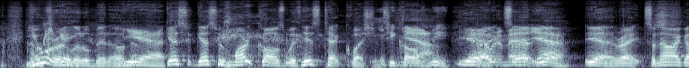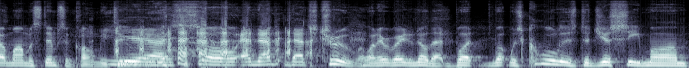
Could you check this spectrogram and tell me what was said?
you okay. were a little bit, oh yeah. no. Guess guess who Mark calls with his tech questions? He calls yeah. me. Yeah, right? I would so imagine, that, yeah. yeah, yeah, right. So now I got Mama Stimson calling me too. Yeah, right? so and that that's true. I want everybody to know that. But what was cool is to just see mom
